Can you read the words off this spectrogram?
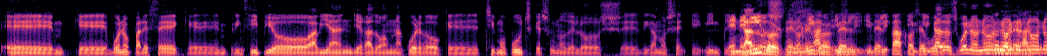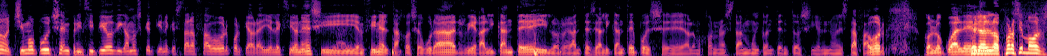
eh, que bueno, parece que en principio habían llegado a un acuerdo que Chimo Puig, que es uno de los, digamos, implicados. Enemigos, enemigos del, del Tajo Segura. Bueno, no, no, no, no, no, Chimo Puig en principio digamos que tiene que estar a favor porque ahora hay elecciones y, en fin, el Tajo Segura riega Alicante y los regantes de Alicante, pues eh, a lo mejor no están muy contentos si él no está a favor. Con lo cual. Pero en los próximos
